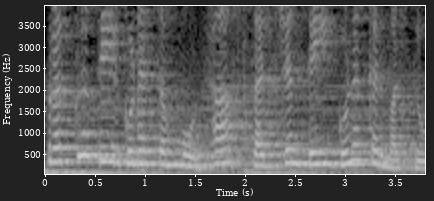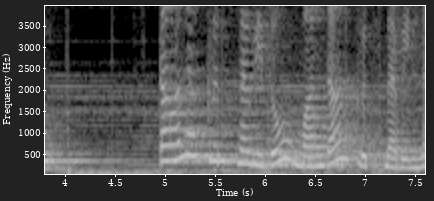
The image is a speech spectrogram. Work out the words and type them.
ಪ್ರಕೃತಿರ್ಗುಣ ಸಮೂಢ ಸಜ್ಜಂತೆ ಗುಣಕರ್ಮಸು ತಾನ ಕೃತ್ಸ್ನವಿದು ಮಂದಾನ್ ಕೃತ್ಸ್ನವಿನ್ನ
